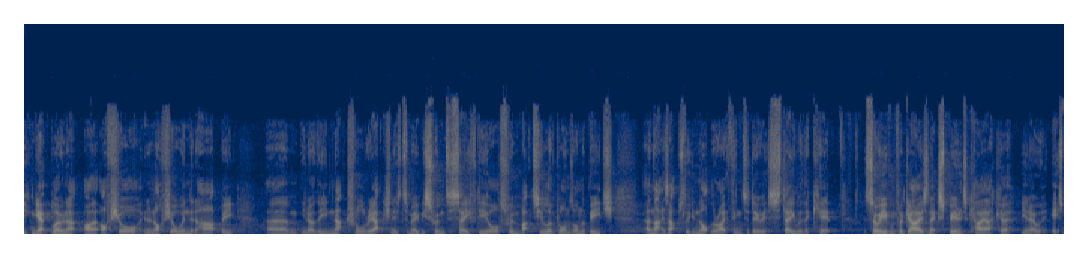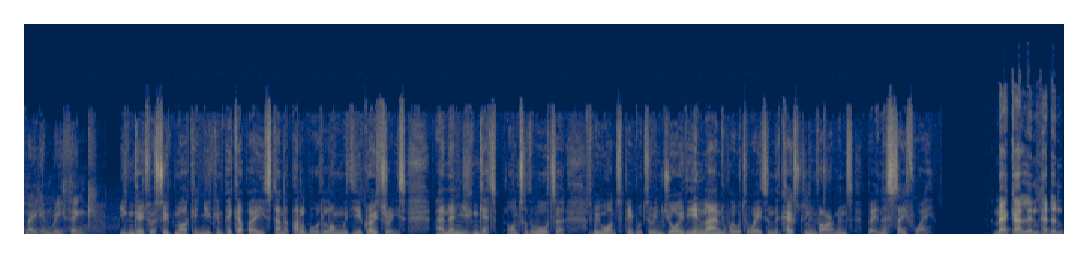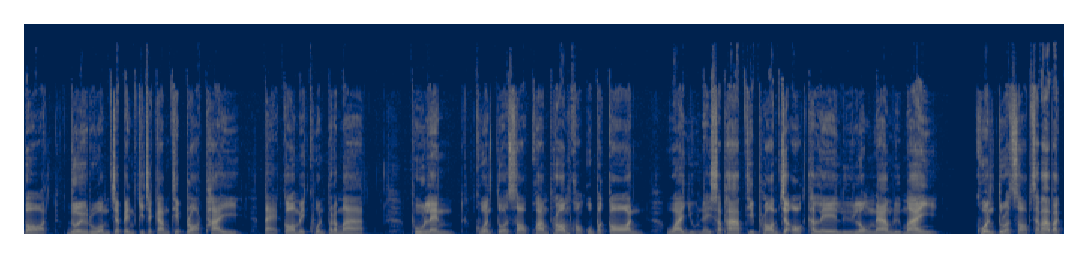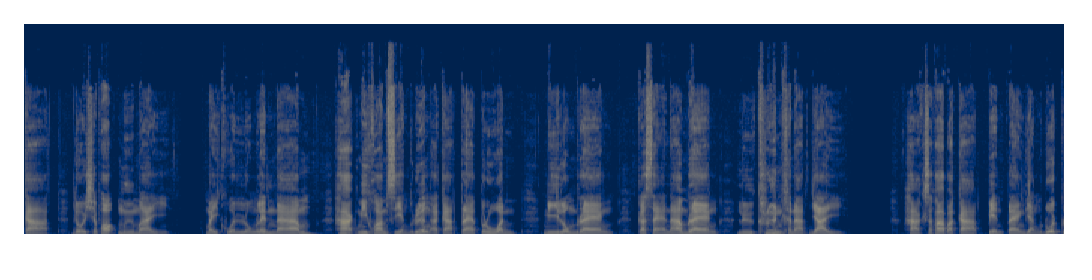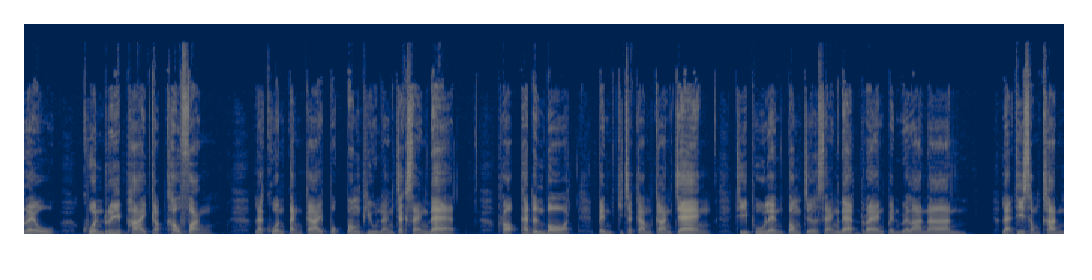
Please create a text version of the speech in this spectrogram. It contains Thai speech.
You can get blown out, uh, offshore in an offshore wind in a heartbeat. Um, you know, the natural reaction is to maybe swim to safety or swim back to your loved ones on the beach, and that is absolutely not the right thing to do. It's stay with the kit. So even for guys, an experienced kayaker, you know, it's made him rethink. You can go to a supermarket and you can pick up a stand up paddleboard along with your groceries, and then you can get onto the water. We want people to enjoy the inland waterways and the coastal environments, but in a safe way. แม้การเล่นแพดเดิลบอร์ด โดยรวมจะเป็นกิจกรรมที่ปลอดภัย แต่ก็ไม่ควรประมาท ผู้เล่นควรตรวจสอบความพร้อมของอุปกรณ์ ว่าอยู่ในสภาพที่พร้อมจะออกทะเลหรือลงน้ำหรือไม่ ควรตรวจสอบสภาพอากาศ โดยเฉพาะมือใหม่ ไม่ควรลงเล่นน้ำหากมีความเสี่ยงเรื่องอากาศแปรปรวน มีลมแรง กระแสน้ำแรง หรือคลื่นขนาดใหญ่ หากสภาพอากาศเปลี่ยนแปลงอย่างรวดเร็ว ควรรีบพายกลับเข้าฝั่ง และควรแต่งกายปกป้องผิวหนังจากแสงแดด เพราะแพดเดิลบอร์ดเป็นกิจกรรมกลางแจ้ง ที่ผู้เล่นต้องเจอแสงแดดแรงเป็นเวลานาน และที่สำคัญ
